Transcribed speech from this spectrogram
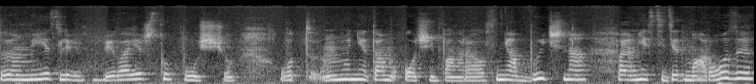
э, мы ездили в Беловежскую пущу. Вот мне там очень понравилось. Необычно. Вместе Дед Морозы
